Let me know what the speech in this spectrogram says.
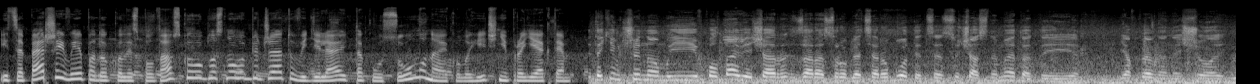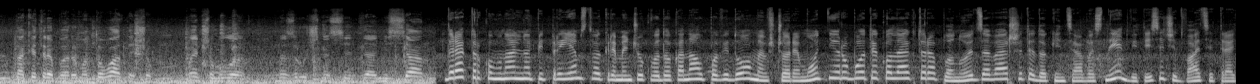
І це перший випадок, коли з Полтавського обласного бюджету виділяють таку суму на екологічні проєкти. Таким чином і в Полтаві чар- зараз робляться роботи. Це сучасний метод, і я впевнений, що так і треба ремонтувати, щоб менше було незручності для містян. Директор комунального підприємства Кременчук Водоканал повідомив, що ремонтні роботи колектора планують завершити до кінця весни 2023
